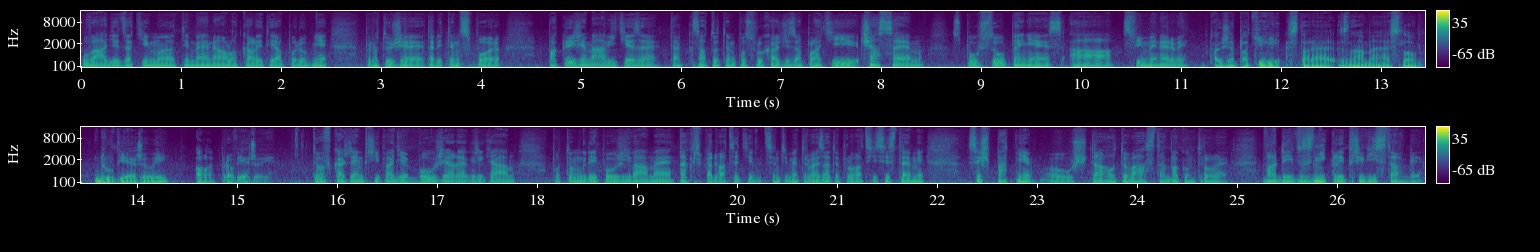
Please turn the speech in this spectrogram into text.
uvádět zatím ty jména, lokality a podobně, protože tady ten spor Pakliže má vítěze, tak za to ten posluchač zaplatí časem, spoustou peněz a svými nervy. Takže platí staré známé heslo důvěřuj, ale prověřuj. To v každém případě. Bohužel, jak říkám, potom, kdy používáme takřka 20 cm zateplovací systémy, se špatně už ta hotová stavba kontroluje. Vady vznikly při výstavbě.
